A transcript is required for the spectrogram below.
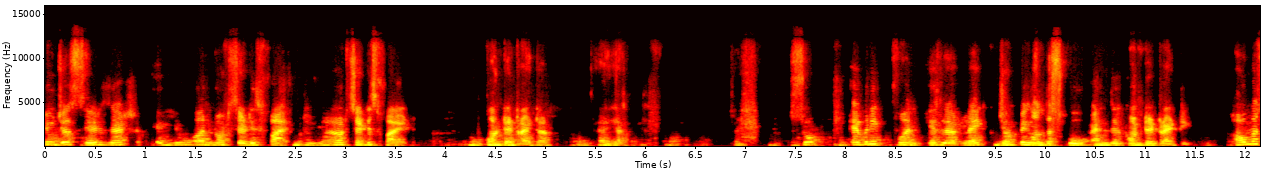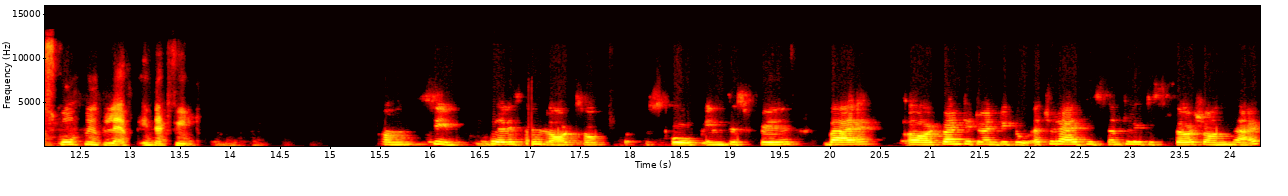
You just said that you are not satisfied. You are not satisfied, content writer. Uh, yeah. So everyone is like, like jumping on the scope and the content writing. How much scope is left in that field? Um, see, there is lots of scope in this field by uh, 2022. Actually, I recently researched on that.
